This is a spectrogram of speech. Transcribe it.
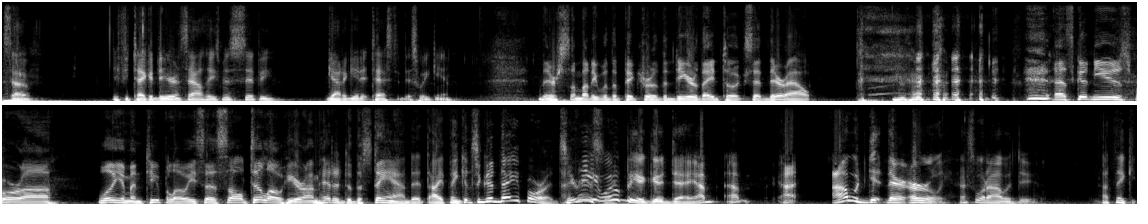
So if you take a deer in southeast Mississippi, got to get it tested this weekend. There's somebody with a picture of the deer they took, said they're out. That's good news for uh, William and Tupelo. He says, Saltillo here. I'm headed to the stand. It, I think it's a good day for it. Seriously. I think it will be a good day. I, I, I, I would get there early. That's what I would do. I think,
